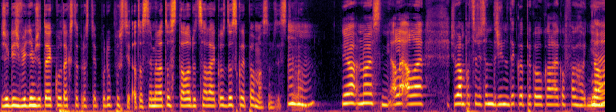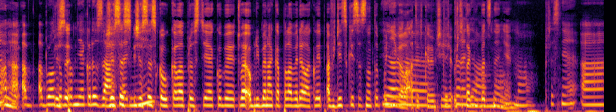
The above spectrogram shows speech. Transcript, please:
Že když vidím, že to je cool, tak si to prostě půjdu pustit. A to se mi letos stalo docela jako s dost klipama, jsem zjistila. Mm-hmm. Mhm. Jo, no jasný, ale, ale že mám pocit, že jsem dřív na ty klipy koukala jako fakt hodně No, ano. a, a, bylo Že to se- pro mě jako Že zásadní. se, že se zkoukala prostě, jakoby tvoje oblíbená kapela vydala klip a vždycky se na to podívala. a teďka mi přijde, že teď už to tak vůbec no, není. No, přesně a,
